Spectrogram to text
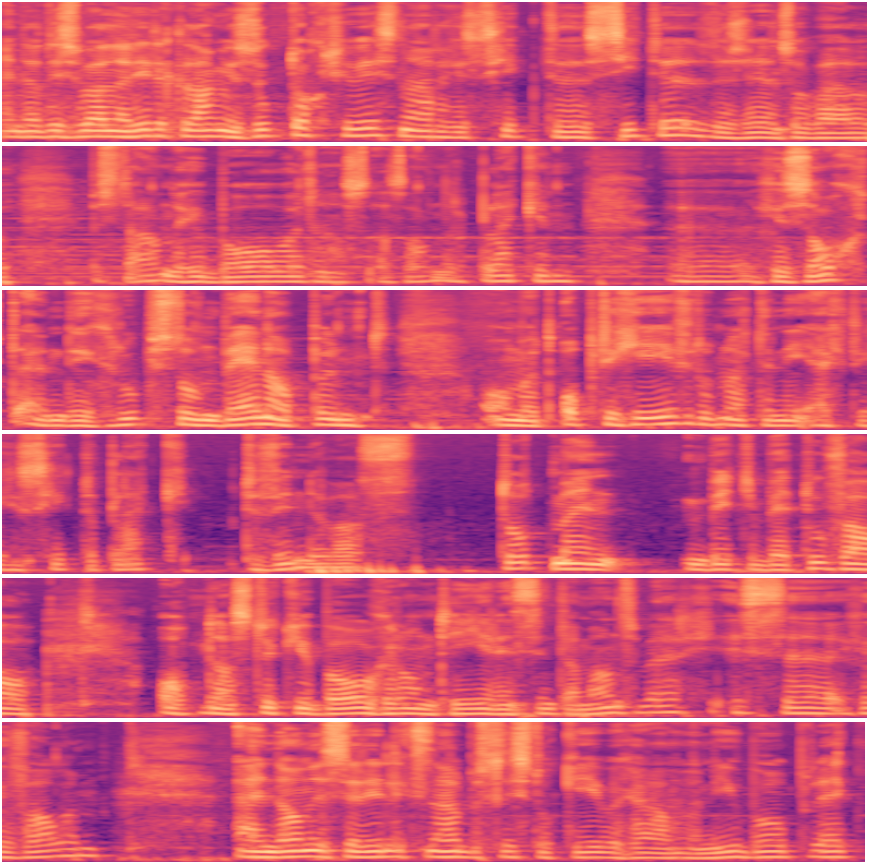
En dat is wel een redelijk lange zoektocht geweest naar geschikte site. Er zijn zowel bestaande gebouwen als, als andere plekken uh, gezocht. En de groep stond bijna op punt om het op te geven, omdat er niet echt een geschikte plek te vinden was. Tot mijn, een beetje bij toeval, op dat stukje bouwgrond hier in Sint-Amansberg is uh, gevallen. En dan is er redelijk snel beslist, oké, we gaan een nieuw bouwproject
